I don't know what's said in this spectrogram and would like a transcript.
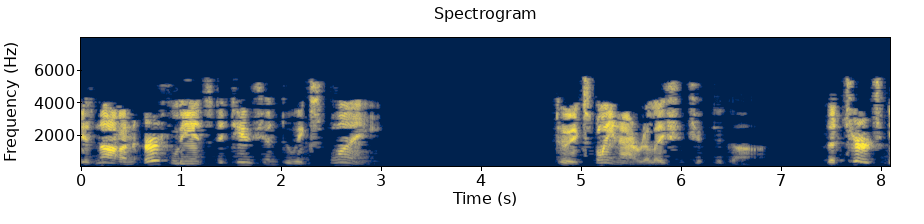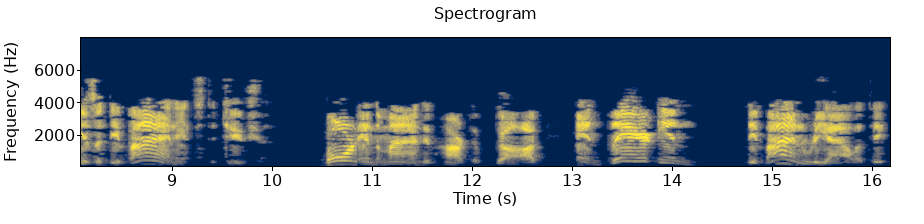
is not an earthly institution to explain, to explain our relationship to God. The church is a divine institution, born in the mind and heart of God, and there in divine reality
